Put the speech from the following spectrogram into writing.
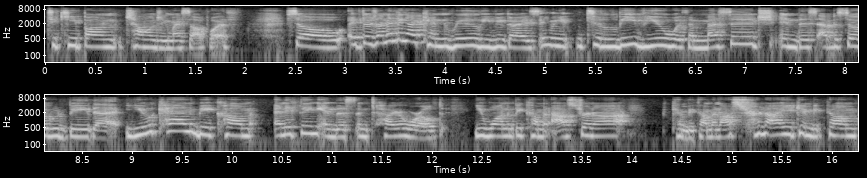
to keep on challenging myself with so, if there's anything I can really leave you guys, I mean, to leave you with a message in this episode would be that you can become anything in this entire world. You want to become an astronaut, you can become an astronaut, you can become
